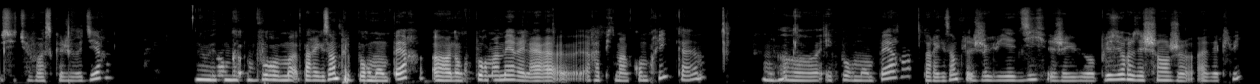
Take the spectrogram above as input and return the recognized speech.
si tu vois ce que je veux dire. Oui, donc, pour moi, par exemple, pour mon père, euh, donc pour ma mère, elle a rapidement compris quand même. Mhm. Euh, et pour mon père, par exemple, je lui ai dit, j'ai eu euh, plusieurs échanges avec lui.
